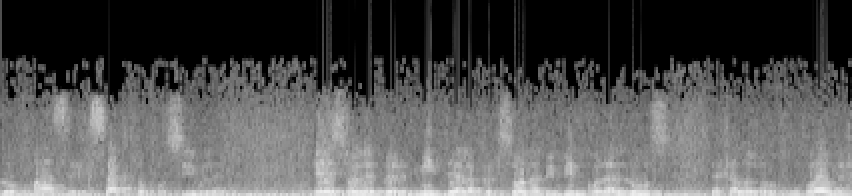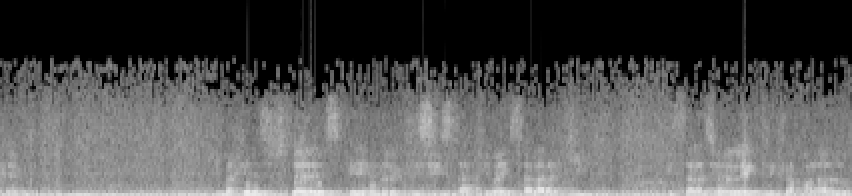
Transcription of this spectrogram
lo más exacto posible, eso le permite a la persona vivir con la luz de Kadosh Baruj Voy a un ejemplo. Imagínense ustedes que llega un electricista y va a instalar aquí instalación eléctrica para la luz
